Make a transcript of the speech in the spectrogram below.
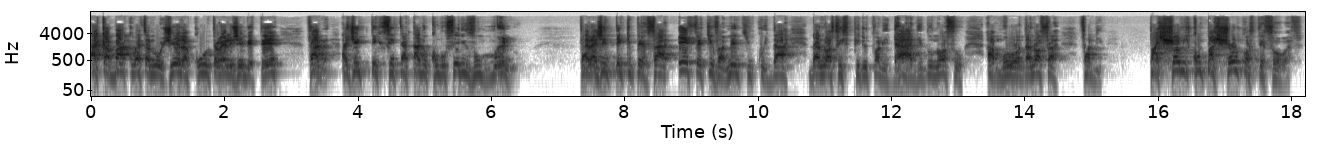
acabar com essa nojeira contra o LGBT. Sabe? A gente tem que ser tratado como seres humanos. Sabe? A gente tem que pensar efetivamente em cuidar da nossa espiritualidade, do nosso amor, da nossa, sabe, paixão e compaixão com as pessoas.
